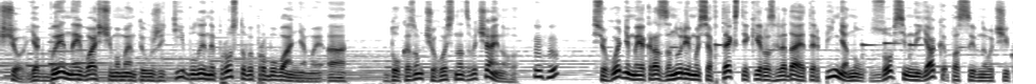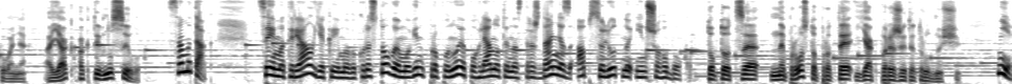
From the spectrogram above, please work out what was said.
Що, якби найважчі моменти у житті були не просто випробуваннями, а доказом чогось надзвичайного? Угу. Сьогодні ми якраз занурюємося в текст, який розглядає терпіння, ну, зовсім не як пасивне очікування, а як активну силу. Саме так. Цей матеріал, який ми використовуємо, він пропонує поглянути на страждання з абсолютно іншого боку. Тобто це не просто про те, як пережити труднощі. Ні,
